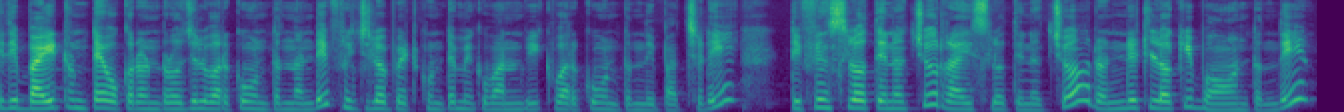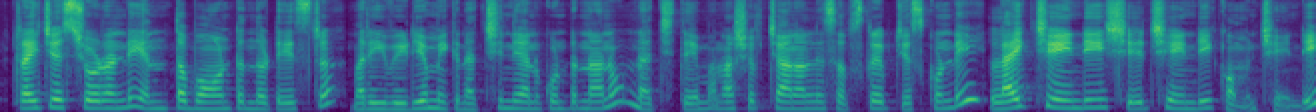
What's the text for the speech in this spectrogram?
ఇది బయట ఉంటే ఒక రెండు రోజుల వరకు ఉంటుందండి. ఫ్రిడ్జ్లో పెట్టుకుంటే మీకు వన్ వీక్ వరకు ఉంటుంది పచ్చడి. టిఫిన్స్లో తినొచ్చు రైస్లో తినొచ్చు. రెండిట్లోకి బాగుంటుంది. ట్రై చేసి చూడండి ఎంత బాగుంటుందో టేస్ట్. మరి ఈ వీడియో మీకు నచ్చింది అనుకుంటున్నాను. నచ్చితే మన షెఫ్ ఛానల్ని సబ్స్క్రైబ్ చేసుకోండి. లైక్ చేయండి షేర్ చేయండి కామెంట్ చేయండి.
